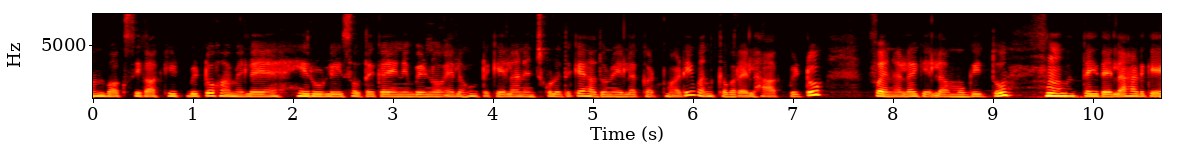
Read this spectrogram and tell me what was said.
ಒಂದು ಬಾಕ್ಸಿಗೆ ಹಾಕಿ ಇಟ್ಬಿಟ್ಟು ಆಮೇಲೆ ಈರುಳ್ಳಿ, ಸೌತೆಕಾಯಿ, ನಿಂಬೆಹಣ್ಣು ಎಲ್ಲ ಊಟಕ್ಕೆ ಎಲ್ಲ ನೆಂಚ್ಕೊಳ್ಳೋದಕ್ಕೆ ಅದನ್ನು ಎಲ್ಲ ಕಟ್ ಮಾಡಿ ಒಂದು ಕವರಲ್ಲಿ ಹಾಕಿಬಿಟ್ಟು ಫೈನಲಾಗಿ ಎಲ್ಲ ಮುಗೀತು ಮತ್ತು ಇದೆಲ್ಲ ಅಡುಗೆ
